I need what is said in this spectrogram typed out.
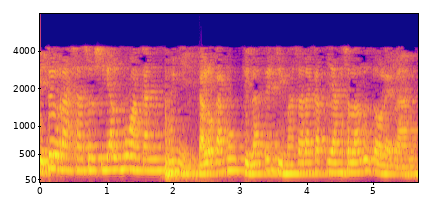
Itu rasa sosialmu akan bunyi. Kalau kamu dilatih di masyarakat yang selalu toleran,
